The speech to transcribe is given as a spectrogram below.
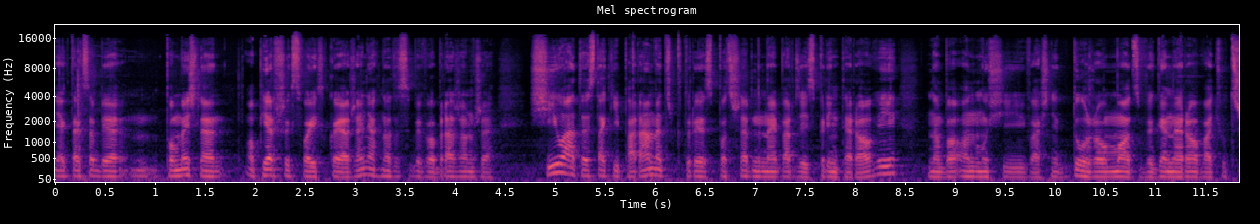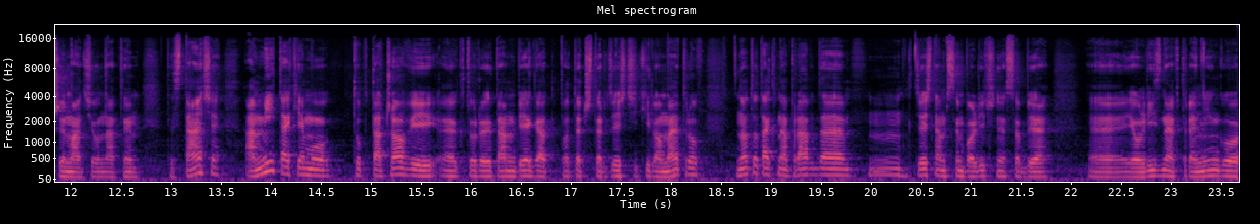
jak tak sobie mm, pomyślę o pierwszych swoich skojarzeniach, no to sobie wyobrażam, że Siła to jest taki parametr, który jest potrzebny najbardziej sprinterowi, no bo on musi właśnie dużą moc wygenerować, utrzymać ją na tym dystansie, a mi takiemu tuptaczowi, e, który tam biega po te 40 km, no to tak naprawdę hmm, gdzieś tam symbolicznie sobie e, ją liznę w treningu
